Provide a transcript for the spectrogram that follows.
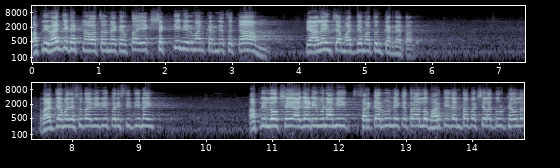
आपली राज्यघटना वाचवण्याकरता एक शक्ती निर्माण करण्याचं काम या अलायन्सच्या माध्यमातून करण्यात आलं. राज्यामध्ये सुद्धा वेगळी परिस्थिती नाही. आपली लोकशाही आघाडी म्हणून आम्ही सरकार म्हणून एकत्र आलो भारतीय जनता पक्षाला दूर ठेवलं.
